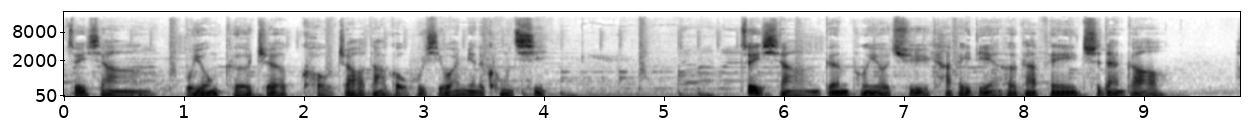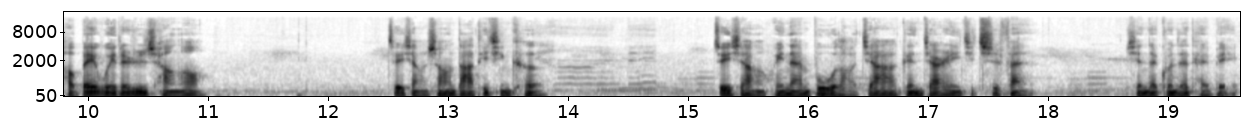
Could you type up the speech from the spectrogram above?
最想。不用隔着口罩大口呼吸外面的空气。最想跟朋友去咖啡店喝咖啡、吃蛋糕，好卑微的日常哦。最想上大提琴课。最想回南部老家跟家人一起吃饭，现在困在台北。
